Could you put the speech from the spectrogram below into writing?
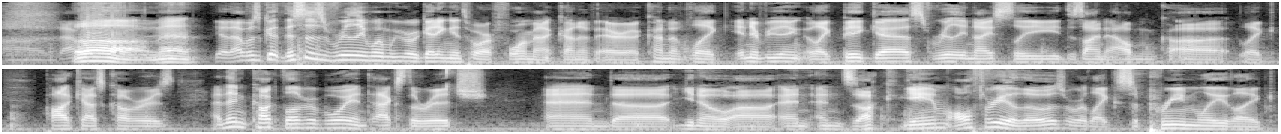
Uh, that Oh, man. yeah, that was good. This is really when we were getting into our format kind of era, kind of like interviewing like big guests, really nicely designed album, uh, like podcast covers, and then Cucked Lover Boy and Tax the Rich, and uh, you know, uh, and and Zuck game. All three of those were like supremely like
